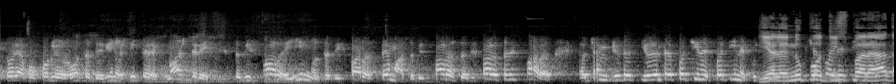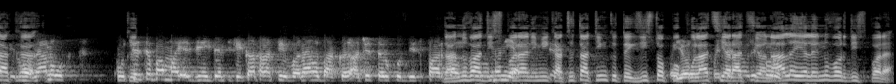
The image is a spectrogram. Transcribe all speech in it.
istoria poporului român, să devină științele cunoașterii, să dispară imnul, să dispară stema, să dispară, să dispară, să dispară. Eu, eu, eu te întreb pe tine, pe tine. Cu Ele nu cu ce pot se va dispărea identifica dacă- Transilvaneanul? Cu ce Cât- se va mai identifica Transilvaneanul dacă aceste lucruri dispar? Dar sau nu va România? dispărea nimic. Ce? Atâta timp cât există o Păi eu- populație păi de rațională, ele nu vor dispărea.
